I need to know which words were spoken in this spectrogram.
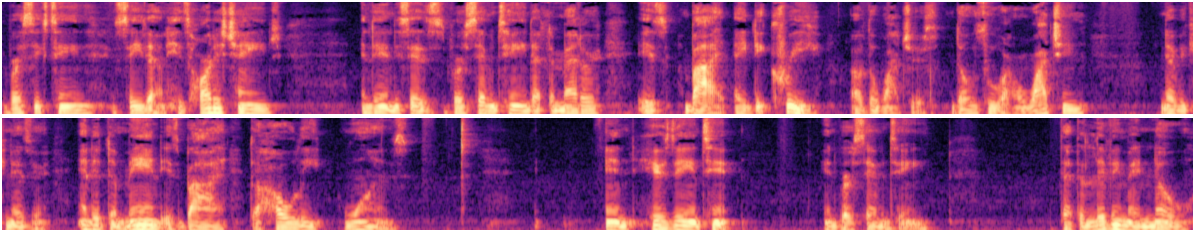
verse 16, see that his heart has changed. And then it says, verse 17, that the matter is by a decree of the watchers, those who are watching Nebuchadnezzar, and the demand is by the holy ones. And here's the intent in verse 17 that the living may know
